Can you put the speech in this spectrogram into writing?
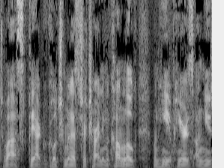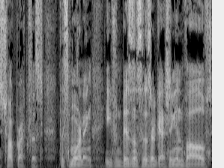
to ask the Agriculture Minister Charlie McConalogue when he appears on Newstalk Breakfast this morning. Even businesses are getting involved,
